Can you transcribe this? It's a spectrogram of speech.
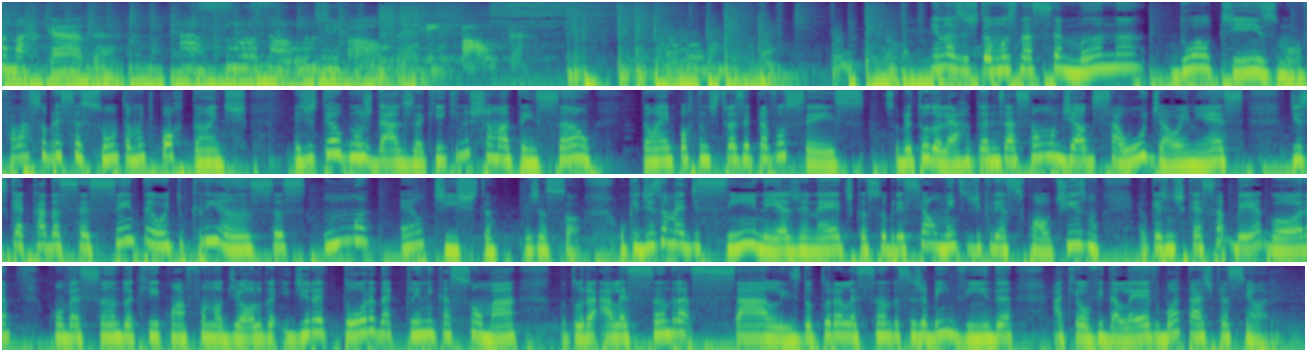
Consulta marcada. A sua saúde em pauta. Em pauta. E nós estamos na semana do autismo. Falar sobre esse assunto é muito importante. A gente tem alguns dados aqui que nos chamam a atenção então é importante trazer para vocês. Sobretudo, olha, a Organização Mundial de Saúde, a OMS, diz que a cada 68 crianças, uma é autista. Veja só. O que diz a medicina e a genética sobre esse aumento de crianças com autismo é o que a gente quer saber agora, conversando aqui com a fonoaudióloga e diretora da Clínica Somar, doutora Alessandra Sales. Doutora Alessandra, seja bem-vinda aqui ao Vida Leve. Boa tarde para a senhora.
